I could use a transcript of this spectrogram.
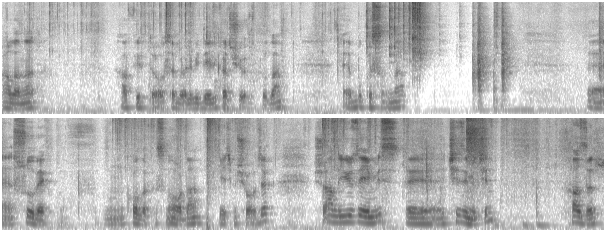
alanı hafif de olsa böyle bir delik açıyoruz buradan. E, bu kısımdan e, su ve kola kısmı oradan geçmiş olacak. Şu anda yüzeyimiz e, çizim için hazır.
